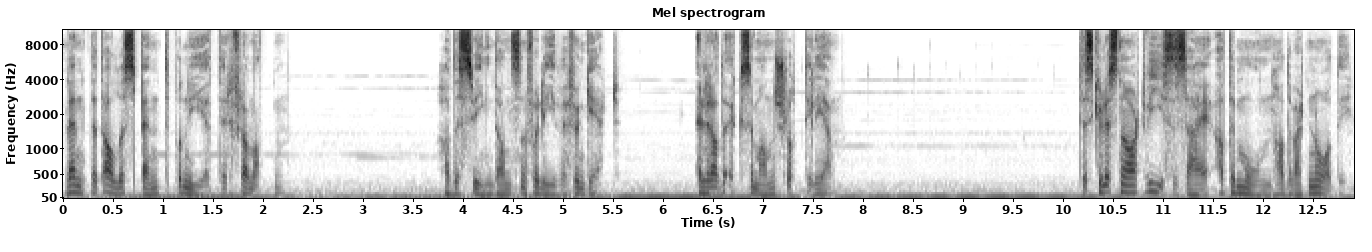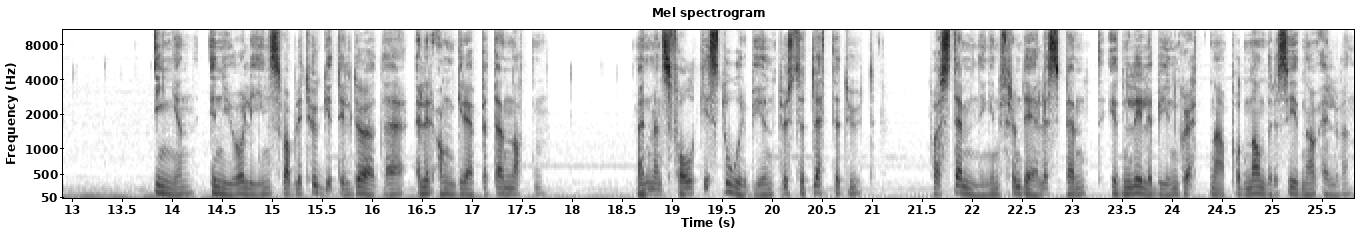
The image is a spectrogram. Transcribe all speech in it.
ventet alle spent på nyheter fra natten. Hadde svingdansen for livet fungert? Eller hadde øksemannen slått til igjen? Det skulle snart vise seg at demonen hadde vært nådig. Ingen i New Orleans var blitt hugget til døde eller angrepet den natten. Men mens folk i storbyen pustet lettet ut, var stemningen fremdeles spent i den lille byen Gretna på den andre siden av elven.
